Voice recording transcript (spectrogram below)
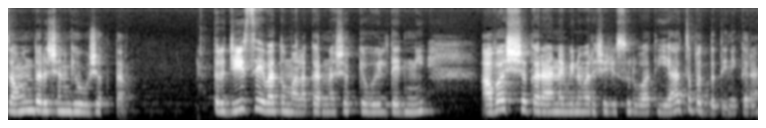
जाऊन दर्शन घेऊ शकता. तर जी सेवा तुम्हाला करणं शक्य होईल त्यांनी अवश्य करा. नवीन वर्षाची सुरुवात याच पद्धतीने करा.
